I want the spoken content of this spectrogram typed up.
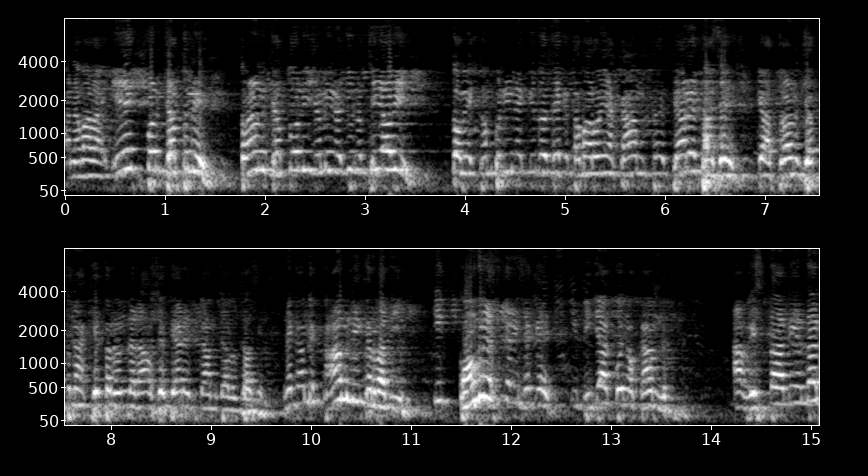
અને અમારા એક પણ જતને ત્રણ જતોની જમીન હજુ નથી આવી. તો અમે કંપનીને કીધું છે કે તમારું અહીંયા કામ ત્યારે થશે કે આ ત્રણ જતના ખેતર અંદર આવશે ત્યારે જ કામ ચાલુ થશે. ને કે અમે કામ નહીં કરવા દઈએ એ કોંગ્રેસ કરી શકે એ બીજા કોઈનો કામ નથી. આ વિસ્તારની અંદર,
